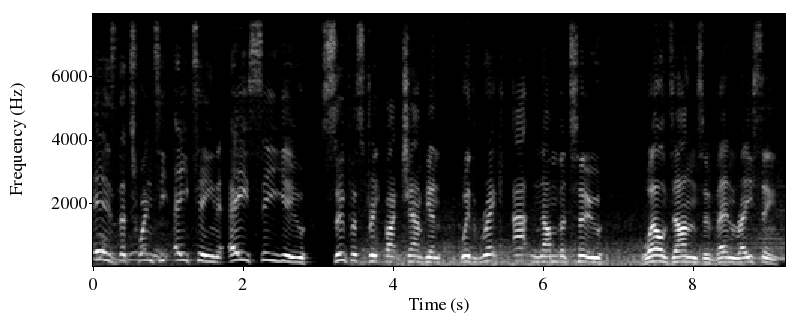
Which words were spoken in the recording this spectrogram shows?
is the 2018 ACU Super Street Bike Champion with Rick at number two. Well done to Ven Racing.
